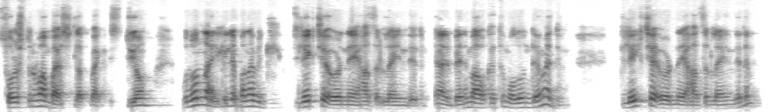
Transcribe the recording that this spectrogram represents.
soruşturma başlatmak istiyorum. Bununla ilgili bana bir dilekçe örneği hazırlayın dedim. Yani benim avukatım olun demedim. Dilekçe örneği hazırlayın dedim.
